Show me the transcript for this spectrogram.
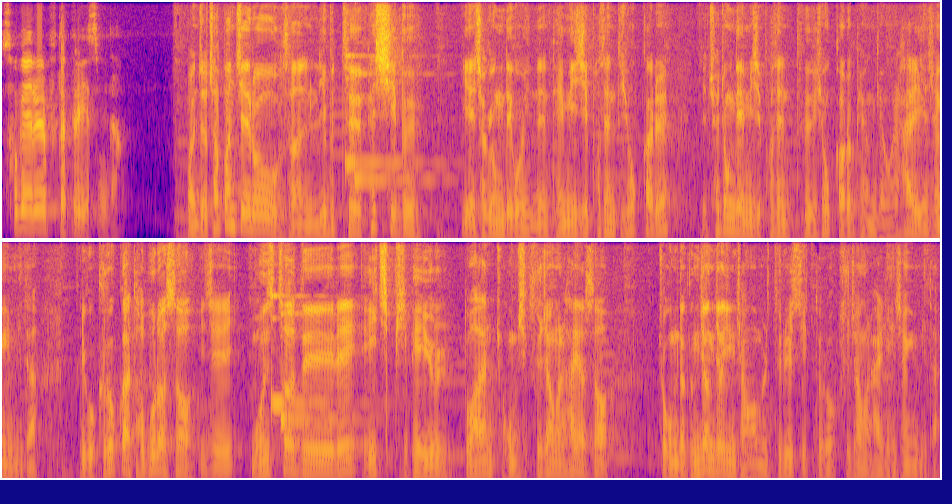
소개를 부탁드리겠습니다. 먼저 첫 번째로 우선 리부트 패시브에 적용되고 있는 데미지 퍼센트 효과를 최종 데미지 퍼센트 효과로 변경을 할 예정입니다. 그리고 그것과 더불어서 이제 몬스터들의 HP 배율 또한 조금씩 수정을 하여서 조금 더 긍정적인 경험을 드릴 수 있도록 수정을 할 예정입니다.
